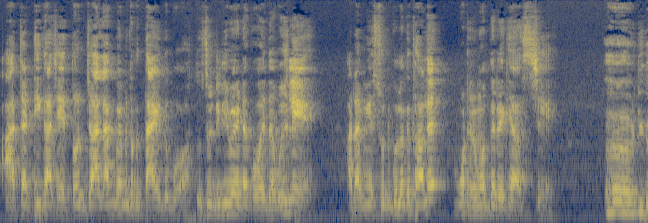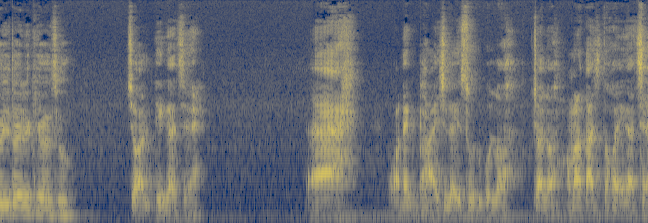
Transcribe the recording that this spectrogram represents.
আচ্ছা ঠিক আছে। তোর যা লাগবে আমি তোকে তাই দেবো। তুই শুধু ডেলিভারিটা করে দে বুঝলি? আর আমি এই স্যুটগুলোকে তাহলে বোটের মধ্যে রেখে আসছি। হ্যাঁ হ্যাঁ, ঠিক আছে তাই রেখে আসো। চল ঠিক আছে। আহ, অনেক ভাই ছিল এই স্যুটগুলো। চলো আমার কাজ তো হয়ে গেছে।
